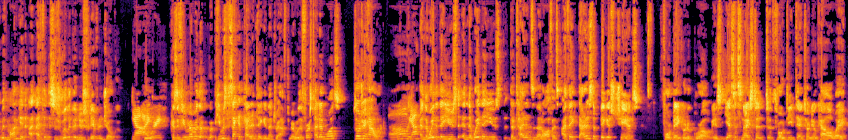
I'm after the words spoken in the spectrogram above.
with Monken, I, I think this is really good news for David and Njoku. yeah, I agree. Because if you remember, the, he was the second tight end taken in that draft. Remember who the first tight end was? It was OJ Howard. Oh yeah. And the way that they used and the way they used the tight ends in that offense, I think that is the biggest chance for Baker to grow. Is yes, it's nice to, to throw deep to Antonio Callaway.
